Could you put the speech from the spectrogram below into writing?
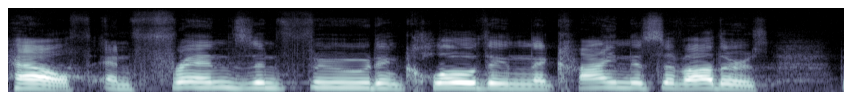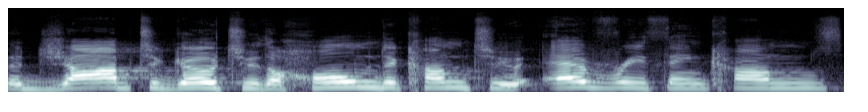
health, and friends and food and clothing, the kindness of others, the job to go to, the home to come to, everything comes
